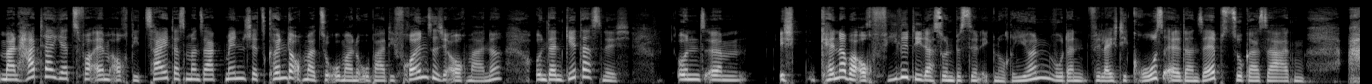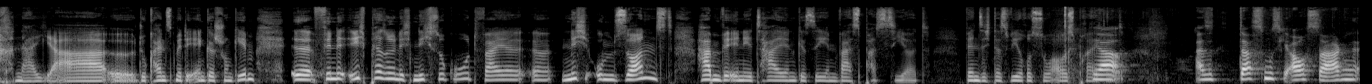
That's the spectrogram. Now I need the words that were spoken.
man hat ja jetzt vor allem auch die Zeit, dass man sagt, Mensch, jetzt könnte auch mal zu Oma und Opa, die freuen sich auch mal, ne? Und dann geht das nicht. Und ähm, ich kenne aber auch viele, die das so ein bisschen ignorieren, wo dann vielleicht die Großeltern selbst sogar sagen, ach na ja, äh, du kannst mir die Enkel schon geben. Äh, finde ich persönlich nicht so gut, weil äh, nicht umsonst haben wir in Italien gesehen, was passiert, wenn sich das Virus so ausbreitet. Ja, also das muss ich auch sagen.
